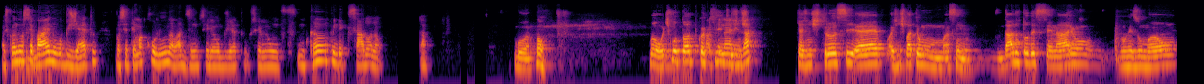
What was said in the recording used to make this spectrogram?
Mas quando você uhum. vai no objeto, você tem uma coluna lá dizendo se ele é um objeto, se ele é um, um campo indexado ou não. Tá? Boa. Bom, Bom, o último tópico aqui que a, gente, que a, gente, trouxe é a gente bateu um, assim, dado todo esse cenário, no resumão,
